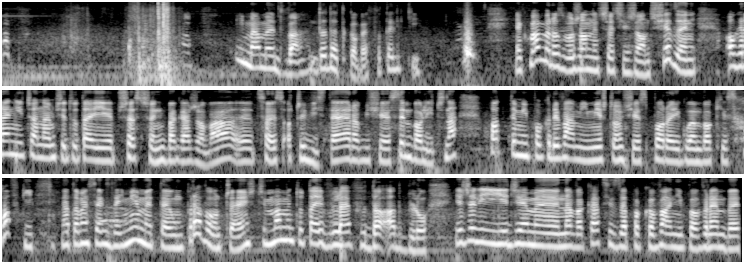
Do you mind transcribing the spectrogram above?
hop, hop, i mamy dwa dodatkowe foteliki. Jak mamy rozłożony trzeci rząd siedzeń, ogranicza nam się tutaj przestrzeń bagażowa, y, co jest oczywiste, robi się symboliczna. Pod tymi pokrywami mieszczą się spore i głębokie schowki, natomiast jak zdejmiemy tę prawą część, mamy tutaj wlew do AdBlue. Jeżeli jedziemy na wakacje zapakowani po wręby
